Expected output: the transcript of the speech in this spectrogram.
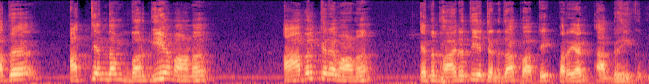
അത് അത്യന്തം വർഗീയമാണ് ആപൽക്കരമാണ് എന്ന് ഭാരതീയ ജനതാ പാർട്ടി പറയാൻ ആഗ്രഹിക്കുന്നു.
